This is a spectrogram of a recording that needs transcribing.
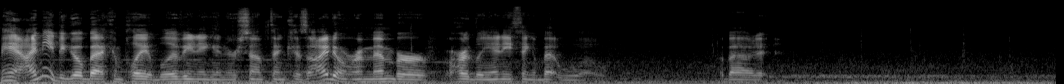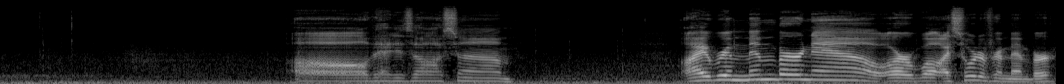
Man, I need to go back and play Oblivion again or something because I don't remember hardly anything about whoa about it. Oh, that is awesome. I remember now. Or, well, I sort of remember.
